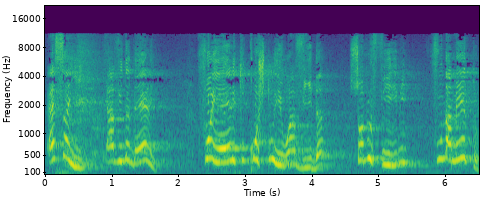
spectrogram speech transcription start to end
Essa aí é a vida dele. Foi ele que construiu a vida sobre o firme fundamento.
